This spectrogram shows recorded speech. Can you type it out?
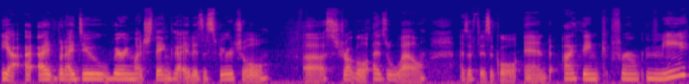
Yeah, I, I, but I do very much think that it is a spiritual uh, struggle as well as a physical. And I think for me,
